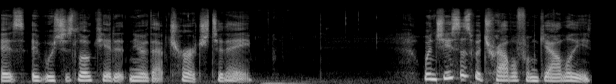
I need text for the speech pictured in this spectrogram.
which is located near that church today. When Jesus would travel from Galilee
